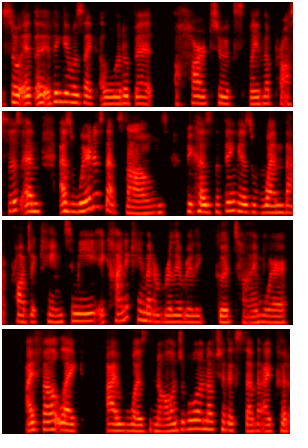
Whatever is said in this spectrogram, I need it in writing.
so it, I think it was like a little bit hard to explain the process. And as weird as that sounds, because the thing is, when that project came to me, it kind of came at a really, really good time where I felt like I was knowledgeable enough to the extent that I could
